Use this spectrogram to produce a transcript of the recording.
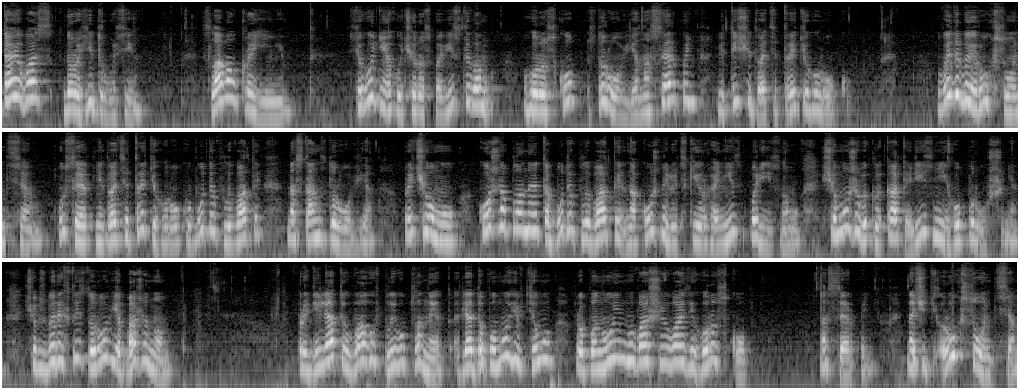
Вітаю вас, дорогі друзі! Слава Україні! Сьогодні я хочу розповісти вам гороскоп здоров'я на серпень 2023 року. Видимий рух Сонця у серпні 2023 року буде впливати на стан здоров'я. Причому кожна планета буде впливати на кожний людський організм по-різному, що може викликати різні його порушення. Щоб зберегти здоров'я, бажано приділяти увагу впливу планет. Для допомоги в цьому пропонуємо вашій увазі гороскоп на серпень. Значить, рух сонця.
